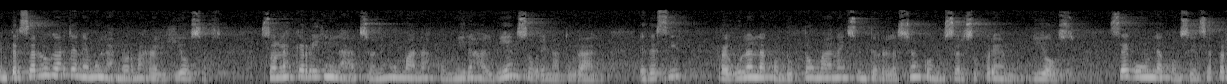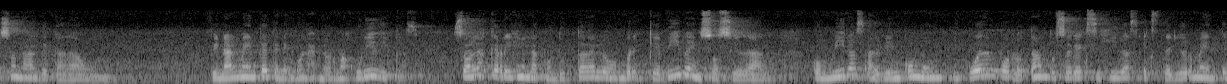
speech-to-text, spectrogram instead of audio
En tercer lugar tenemos las normas religiosas. Son las que rigen las acciones humanas con miras al bien sobrenatural, es decir, regulan la conducta humana en su interrelación con un ser supremo, Dios, según la conciencia personal de cada uno. Finalmente tenemos las normas jurídicas son las que rigen la conducta del hombre que vive en sociedad, con miras al bien común y pueden por lo tanto ser exigidas exteriormente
